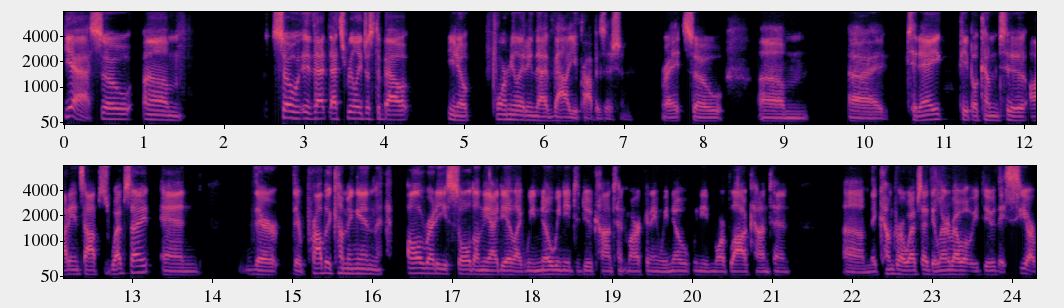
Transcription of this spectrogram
Yeah, so um so that that's really just about, you know, formulating that value proposition, right? So um uh today people come to Audience Ops' website and they're they're probably coming in already sold on the idea like we know we need to do content marketing. We know we need more blog content. Um, they come to our website they learn about what we do they see our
